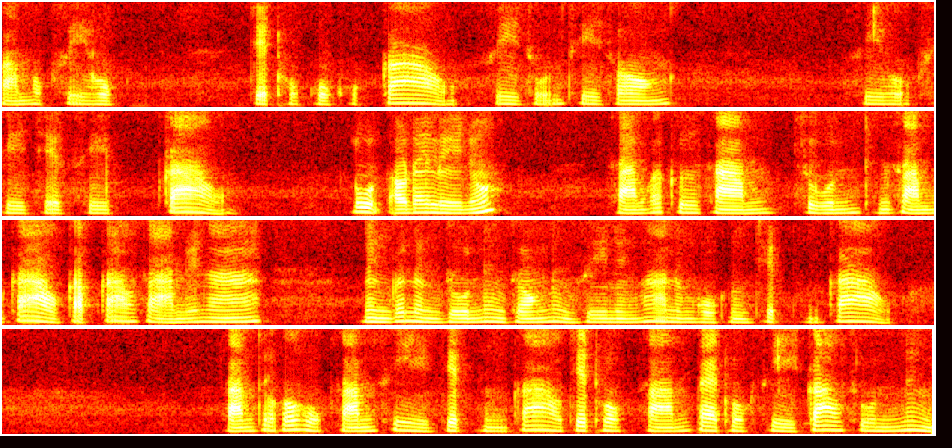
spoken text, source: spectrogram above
สามหกสี่หกเจ็ดหกหกหกเก้าสี่ศูนย์สี่สองสี่หกสี่เจ็ดสี่เก้ารูดเอาได้เลยเนาะ สามก็คือสามศูนย์ถึงสามเก้ากับเก้าสามด้วยนะหนึ่งก็หนึ่งศูนย์หนึ่งสองหนึ่งสี่หนึ่งห้าหนึ่งหกหนึ่งเจ็ดหนึ่งเก้าสามตัวก็หกสามสี่เจ็ดหนึ่งเก้าเจ็ดหกสามแปดหกสี่เก้าศูนย์หนึ่ง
